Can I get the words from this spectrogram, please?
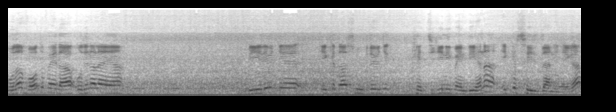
ਉਹਦਾ ਬਹੁਤ ਫਾਇਦਾ, ਉਹਦੇ ਨਾਲ ਐ ਆ ਵੀ ਇਹਦੇ ਵਿੱਚ ਇੱਕ ਤਾਂ ਸੂਟ ਦੇ ਵਿੱਚ ਖਿੱਚ ਜੀ ਨਹੀਂ ਪੈਂਦੀ ਹੈ ਨਾ ਇੱਕ ਸਿਜਦਾ ਨਹੀਂ ਹੈਗਾ।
